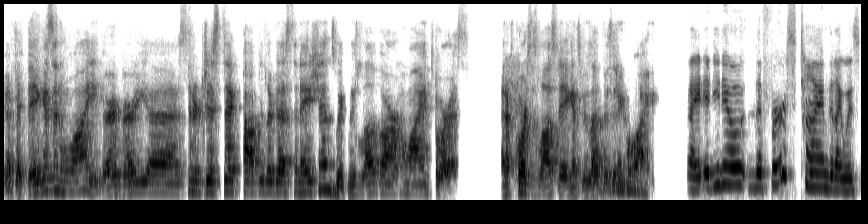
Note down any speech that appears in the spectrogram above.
Yeah, Vegas and Hawaii, very, very uh, synergistic, popular destinations. We, we love our Hawaiian tourists. And of course, as Las Vegans, we love visiting Hawaii. Right. And you know, the first time that I was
